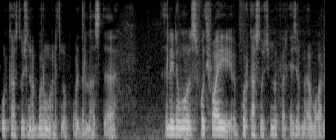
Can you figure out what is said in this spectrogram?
ፖድካስቶች ነበሩ ማለት ነው። for last በተለይ ደግሞ ስፖቲፋይ ፖድካስቶችን መክፈል ከጀመረ በኋላ።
